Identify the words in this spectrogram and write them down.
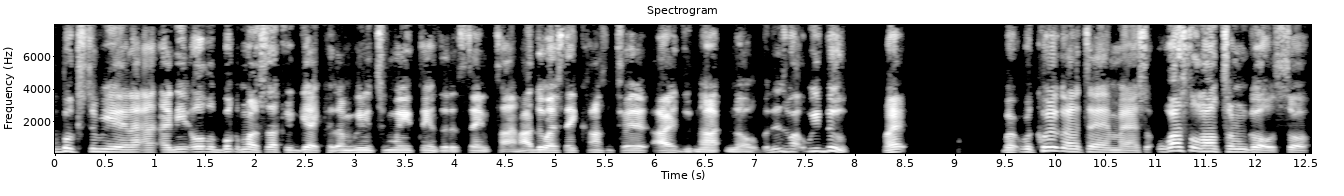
Books to read, and I, I need all the bookmarks I could get because I'm reading too many things at the same time. How do I stay concentrated? I do not know, but this is what we do, right? But we're quickly going to tell you, man. So, what's the long term goal? So,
